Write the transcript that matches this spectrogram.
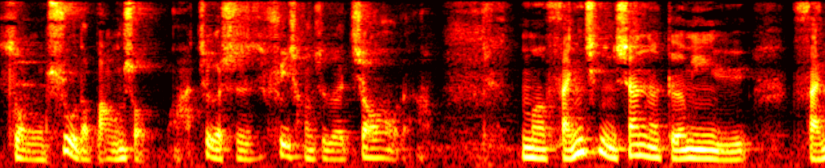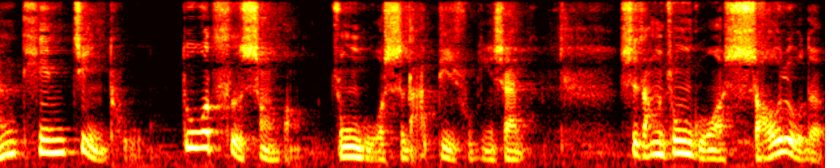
总数的榜首啊，这个是非常值得骄傲的啊。那么梵净山呢，得名于梵天净土，多次上榜中国十大避暑名山，是咱们中国少有的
